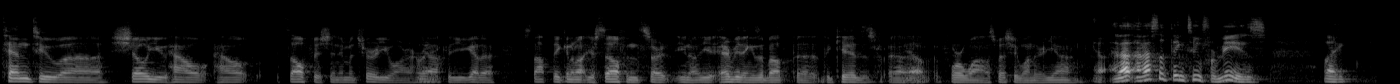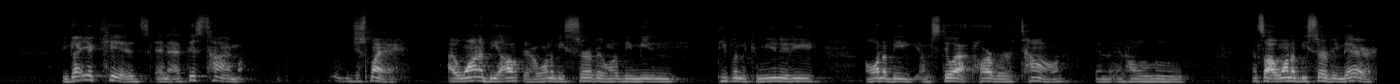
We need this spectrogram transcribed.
tend to uh, show you how how selfish and immature you are, right? Because yeah. you gotta stop thinking about yourself and start, you know, everything is about the the kids uh, yeah. for a while, especially when they're young. Yeah, and, that, and that's the thing too for me is, like, you got your kids, and at this time, just my, I want to be out there. I want to be serving. I want to be meeting people in the community. I want to be. I'm still at Harbor Town in, in Honolulu, and so I want to be serving there.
